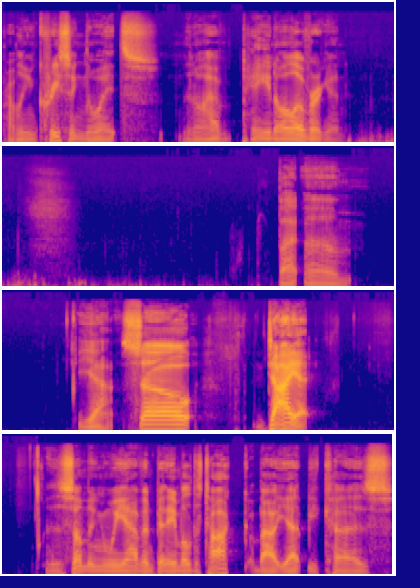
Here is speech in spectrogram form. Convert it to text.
probably increasing the weights. Then I'll have pain all over again. But, um, yeah. So, diet. This is something we haven't been able to talk about yet because,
